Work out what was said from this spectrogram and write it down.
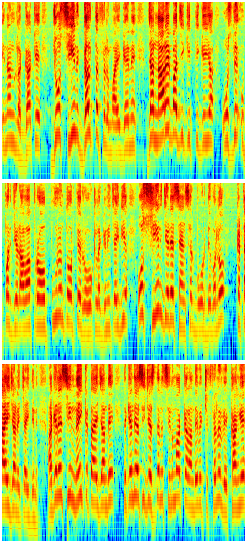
ਇਹਨਾਂ ਨੂੰ ਲੱਗਾ ਕਿ ਜੋ ਸੀਨ ਗਲਤ ਫਿਲਮਾਏ ਗਏ ਨੇ ਜਾਂ ਨਾਅਰੇਬਾਜ਼ੀ ਕੀਤੀ ਗਈ ਆ, ਉਸ ਦੇ ਉੱਪਰ ਜਿਹੜਾ ਵਾ ਪ੍ਰੋ ਪੂਰਨ ਤੌਰ ਤੇ ਰੋਕ ਲੱਗਣੀ ਚਾਹੀਦੀ ਆ। ਉਹ ਸੀਨ ਜਿਹੜੇ ਸੈਂਸਰ ਬੋਰਡ ਦੇ ਵੱਲੋਂ ਕਟਾਏ ਜਾਣੇ ਚਾਹੀਦੇ ਨੇ। ਅਗਰ ਇਹ ਸੀਨ ਨਹੀਂ ਕਟਾਏ ਜਾਂਦੇ ਤੇ ਕਹਿੰਦੇ ਅਸੀਂ ਜਿਸ ਦਿਨ ਸਿਨੇਮਾ ਘਰਾਂ ਦੇ ਵਿੱਚ ਫਿਲਮ ਵੇਖਾਂਗੇ,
